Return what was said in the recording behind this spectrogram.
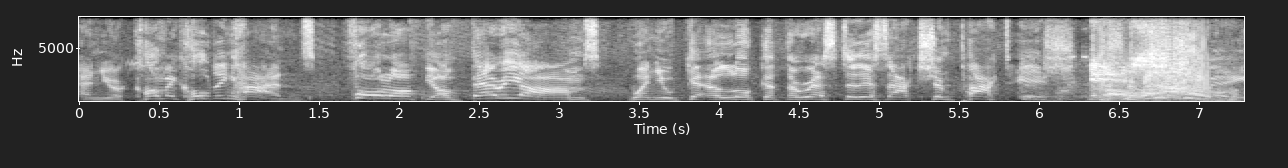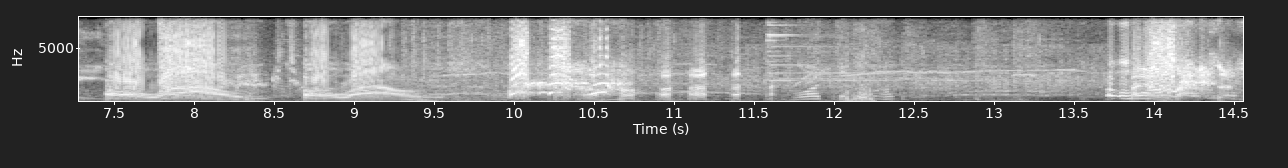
and your comic holding hands fall off your very arms when you get a look at the rest of this action-packed ish. Oh wow. Oh wow. Oh wow! what the fuck? Oh wow.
